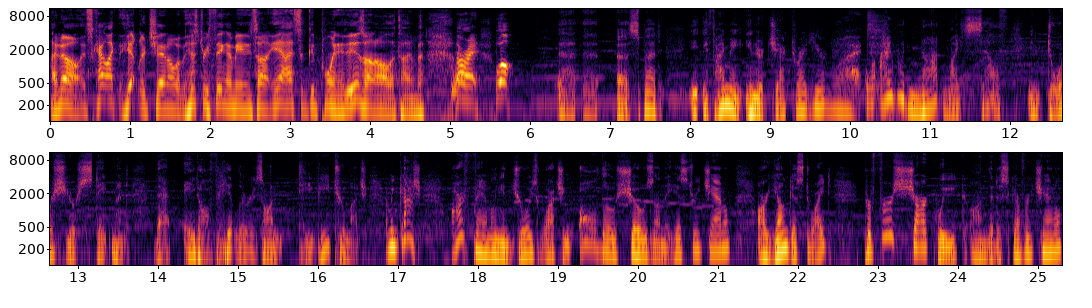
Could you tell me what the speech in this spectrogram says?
I know it's kind of like the Hitler Channel with the history thing. I mean, it's on. Yeah, that's a good point. It is on all the time. But all right, well, Uh, uh, uh, Spud, if I may interject right here. What? Well, I would not myself endorse your statement that Adolf Hitler is on TV too much. I mean, gosh, our family enjoys watching all those shows on the History Channel. Our youngest, Dwight, prefers Shark Week on the Discovery Channel,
